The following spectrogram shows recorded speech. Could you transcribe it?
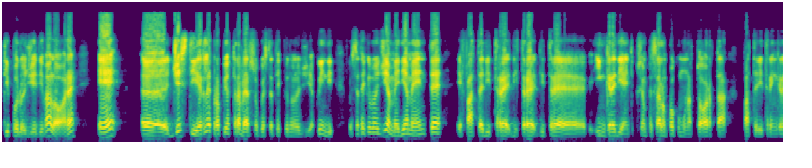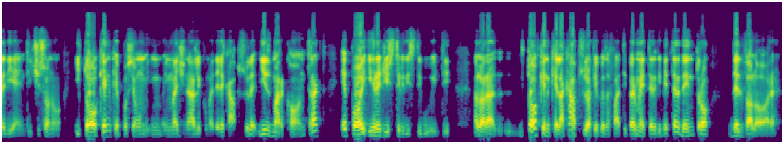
tipologie di valore e eh, gestirle proprio attraverso questa tecnologia. Quindi questa tecnologia mediamente è fatta di tre, di, tre, di tre, ingredienti, possiamo pensarla un po' come una torta fatta di tre ingredienti. Ci sono i token, che possiamo immaginarli come delle capsule, gli smart contract e poi i registri distribuiti. Allora, il token, che è la capsula, che cosa fa? Ti permette di mettere dentro del valore.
